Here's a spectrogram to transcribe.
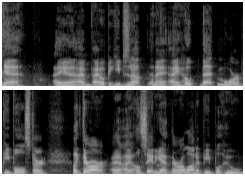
Yeah, I, uh, I I hope he keeps it up, and I, I hope that more people start. Like there are, I, I'll say it again. There are a lot of people who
